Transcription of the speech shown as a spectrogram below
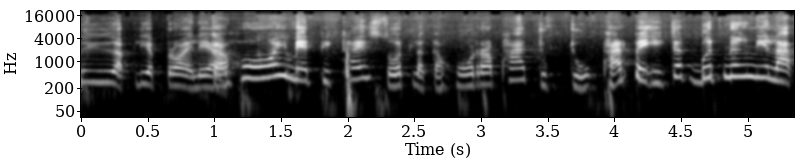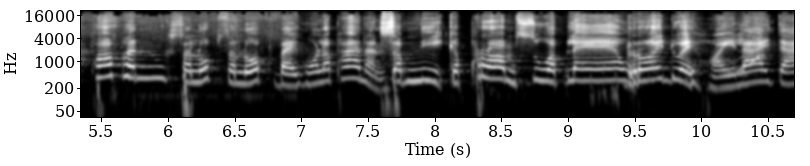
ลือบเรียบร้อยแล้วก็โห้ยเม็ดพริกไทยสดแล้วก็โหระพาจุกๆพัดไปอีกจักบึดนึงนี่ล่ะพ่อเพิ่นสลบสลบใบโหระพานั่นสำนีก็พร้อมสวบแล้วโรยด้วยหอยลายจ้า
